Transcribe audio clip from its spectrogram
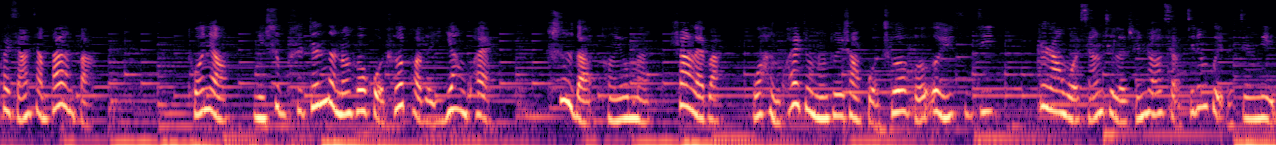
快想想办法！鸵鸟，你是不是真的能和火车跑得一样快？是的，朋友们，上来吧，我很快就能追上火车和鳄鱼司机。这让我想起了寻找小机灵鬼的经历。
